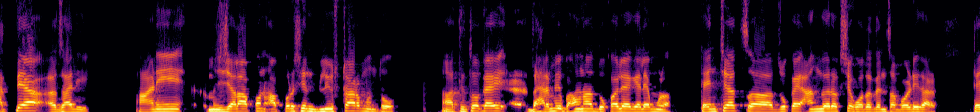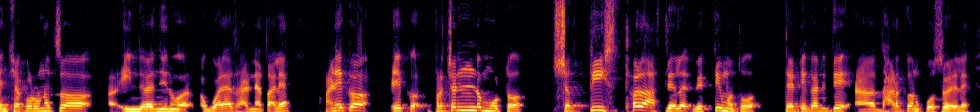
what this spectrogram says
हत्या झाली आणि म्हणजे ज्याला आपण ऑपरेशन ब्ल्यू स्टार म्हणतो तिथं काही धार्मिक भावना दुखावल्या गेल्यामुळं त्यांच्याच जो काही अंगरक्षक होता त्यांचा बॉडीगार्ड त्यांच्याकडूनच इंदिराजींवर गोळ्या झाडण्यात आल्या आणि एक एक प्रचंड मोठं शक्तीस्थळ असलेलं व्यक्तिमत्व त्या ठिकाणी ते धाडकन कोसळलेलं आहे.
